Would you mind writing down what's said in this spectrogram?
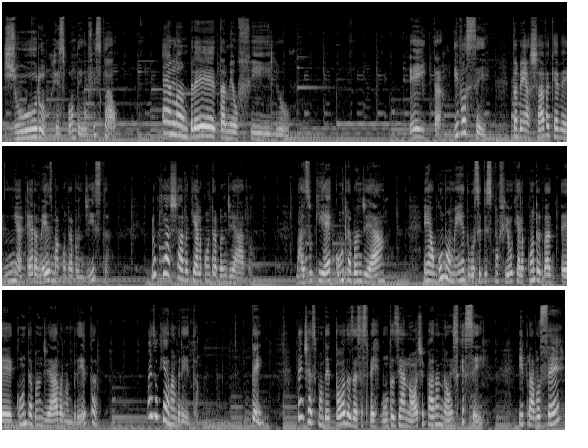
Juro, respondeu o fiscal. É lambreta, meu filho. Eita, e você? Também achava que a velhinha era mesmo uma contrabandista? E o que achava que ela contrabandeava? Mas o que é contrabandear? Em algum momento você desconfiou que ela contraba é, contrabandeava lambreta? Mas o que é lambreta? Bem, tente responder todas essas perguntas e anote para não esquecer. E para você,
